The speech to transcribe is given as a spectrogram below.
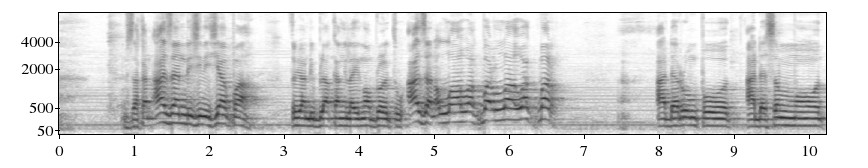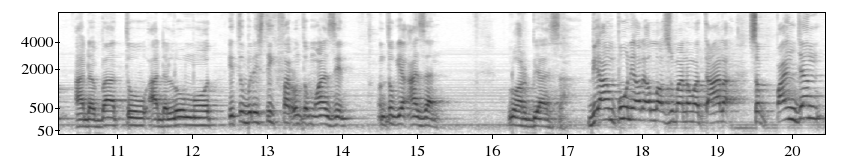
Nah, misalkan azan di sini siapa? Itu yang di belakang lagi ngobrol itu. Azan Allahu Akbar, Allahu Akbar. Ada rumput, ada semut, ada batu, ada lumut, itu beristighfar untuk muazin, untuk yang azan. Luar biasa. Diampuni oleh Allah Subhanahu wa taala sepanjang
